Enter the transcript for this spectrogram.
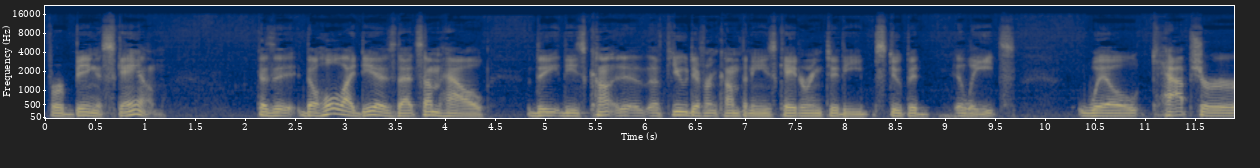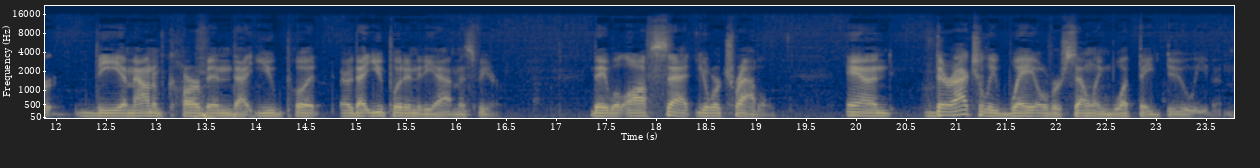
for being a scam. Because the whole idea is that somehow the these co- uh, a few different companies catering to the stupid elites will capture the amount of carbon that you put or that you put into the atmosphere. They will offset your travel. And they're actually way overselling what they do even.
